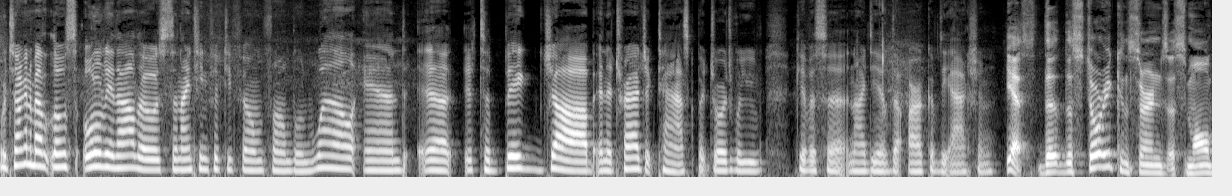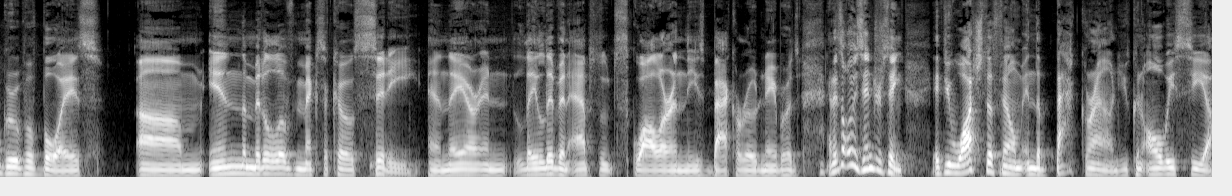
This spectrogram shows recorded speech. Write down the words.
We're talking about Los Olvidados, the 1950 film from Buñuel, and uh, it's a big job and a tragic task. But George, will you give us a, an idea of the arc of the action? Yes, the the story concerns a small group of boys um, in the middle of Mexico City, and they are in they live in absolute squalor in these back road neighborhoods. And it's always interesting if you watch the film in the background, you can always see a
